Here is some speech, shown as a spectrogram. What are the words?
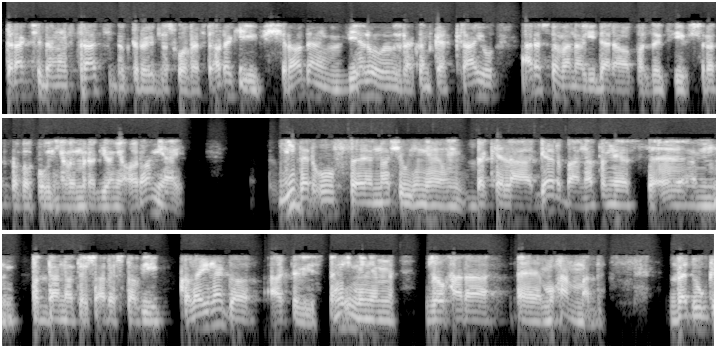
W trakcie demonstracji, do których doszło we wtorek i w środę w wielu zakątkach kraju aresztowano lidera opozycji w środkowo-południowym regionie Oromia. Lider ów e, nosił imię Bekela Gerba, natomiast um, poddano też aresztowi kolejnego aktywistę imieniem Johara e, Muhammad. Według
